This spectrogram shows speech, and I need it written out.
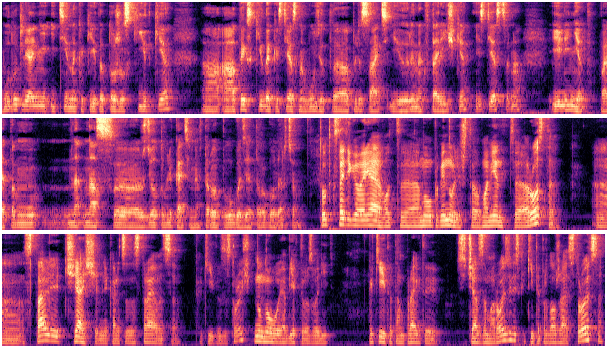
будут ли они идти на какие-то тоже скидки, а от их скидок, естественно, будет плясать и рынок вторички, естественно, или нет. Поэтому нас ждет увлекательное второе полугодие этого года, Артем. Тут, кстати говоря, вот мы упомянули, что в момент роста стали чаще, мне кажется, застраиваться какие-то застройщики, ну, новые объекты возводить. Какие-то там проекты сейчас заморозились, какие-то продолжают строиться.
